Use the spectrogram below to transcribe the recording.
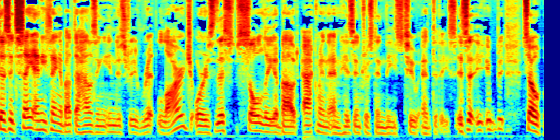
Does it say anything about the housing industry writ large, or is this solely about Ackman and his interest in these two entities? Is it so?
